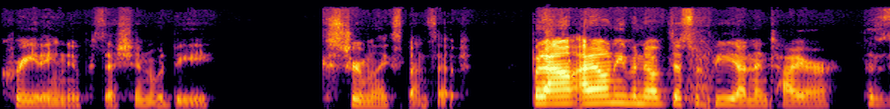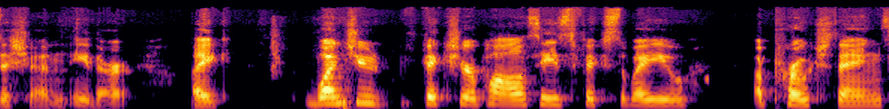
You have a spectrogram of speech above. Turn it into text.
creating a new position would be extremely expensive. But I don't, I don't even know if this would be an entire position either. Like once you fix your policies, fix the way you approach things,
